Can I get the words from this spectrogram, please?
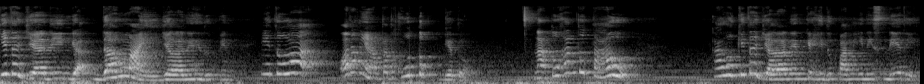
kita jadi nggak damai jalanin hidup ini. Itulah orang yang terkutuk gitu. Nah Tuhan tuh tahu kalau kita jalanin kehidupan ini sendiri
